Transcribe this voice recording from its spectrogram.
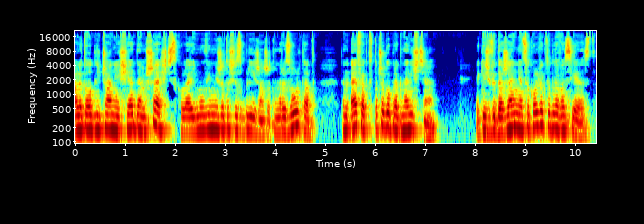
ale to odliczanie 7, 6 z kolei mówi mi, że to się zbliża, że ten rezultat, ten efekt, to czego pragnęliście, jakieś wydarzenie, cokolwiek to dla Was jest,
